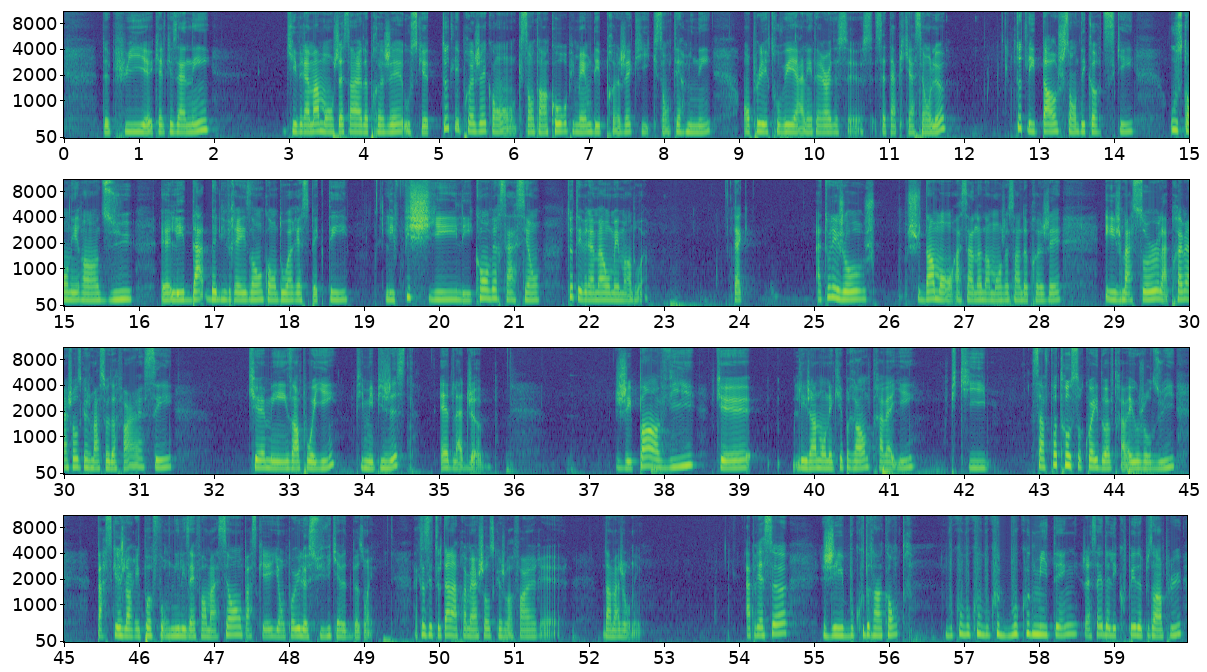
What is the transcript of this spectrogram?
depuis euh, quelques années, qui est vraiment mon gestionnaire de projet, où ce que tous les projets qui sont en cours, puis même des projets qui, qui sont terminés, on peut les retrouver à l'intérieur de cette application-là. Toutes les tâches sont décortiquées, où ce qu'on est rendu, euh, les dates de livraison qu'on doit respecter, les fichiers, les conversations, tout est vraiment au même endroit. Fait que, à tous les jours, je, suis dans mon Asana, dans mon gestion de projet, et je m'assure, la première chose que je m'assure de faire, c'est que mes employés puis mes pigistes aient de la job. J'ai pas envie que les gens de mon équipe rentrent travailler puis qui savent pas trop sur quoi ils doivent travailler aujourd'hui parce que je leur ai pas fourni les informations, parce qu'ils n'ont pas eu le suivi qu'ils avaient besoin. Fait ça, c'est tout le temps la première chose que je vais faire euh, dans ma journée. Après ça, j'ai beaucoup de rencontres, beaucoup, beaucoup, beaucoup, beaucoup de meetings. J'essaie de les couper de plus en plus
